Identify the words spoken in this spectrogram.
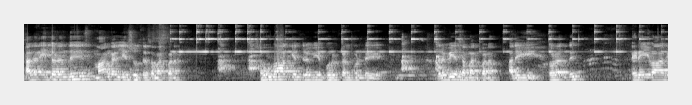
அதனைத் தொடர்ந்து மாங்கல்ய சூத்திர சமர்ப்பணம் சௌபாகிய திரவிய பொருட்கள் கொண்டு திரவிய சமர்ப்பணம் அதை தொடர்ந்து நிறைவாக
